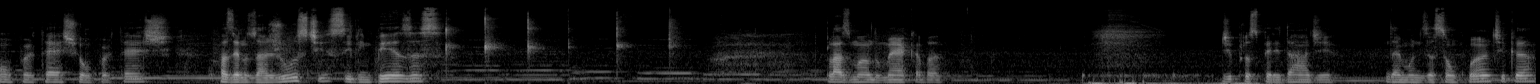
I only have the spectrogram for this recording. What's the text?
um por teste, um por teste, fazendo os ajustes e limpezas. Plasmando Merkaba de prosperidade da harmonização quântica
